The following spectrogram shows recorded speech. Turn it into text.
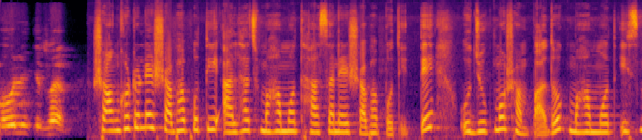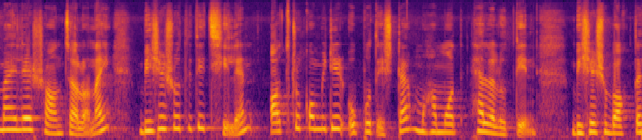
বই লিখেছেন। সংগঠনের সভাপতি আলহাজ মোহাম্মদ হাসানের সভাপতিত্বে ও যুগ্ম সম্পাদক মোহাম্মদ ইসমাইলের সঞ্চালনায় বিশেষ অতিথি ছিলেন অত্র কমিটির উপদেষ্টা মোহাম্মদ হেলাল উদ্দিন বিশেষ বক্তা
